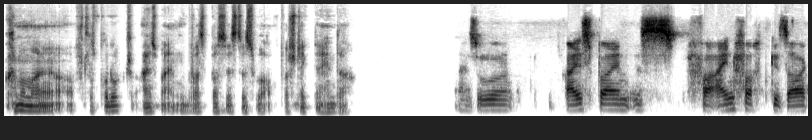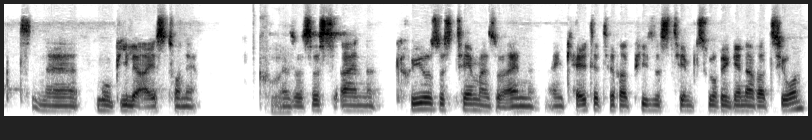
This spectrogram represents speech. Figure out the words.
kommen wir mal auf das Produkt Eisbein. Was, was ist das überhaupt? Was steckt dahinter? Also Eisbein ist vereinfacht gesagt eine mobile Eistonne. Cool. Also es ist ein Kryosystem, also ein, ein Kältetherapiesystem zur Regeneration.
